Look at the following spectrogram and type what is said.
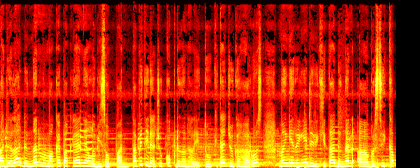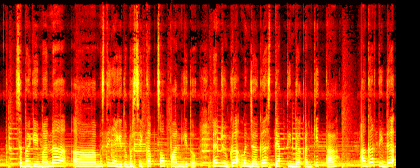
adalah dengan memakai pakaian yang lebih sopan. Tapi tidak cukup dengan hal itu, kita juga harus mengiringi diri kita dengan uh, bersikap sebagaimana uh, mestinya gitu, bersikap sopan gitu, dan juga menjaga setiap tindakan kita agar tidak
